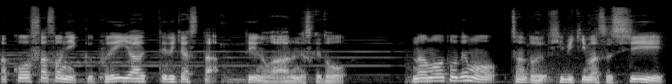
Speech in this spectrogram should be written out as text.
アコースタソニックプレイヤーテレキャスターっていうのがあるんですけど、生音でもちゃんと響きますし、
